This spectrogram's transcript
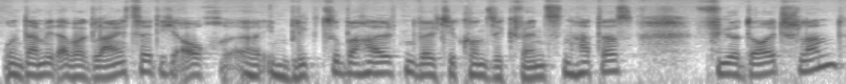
und damit aber gleichzeitig auch im Blick zu behalten, welche Konsequenzen hat das für Deutschland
